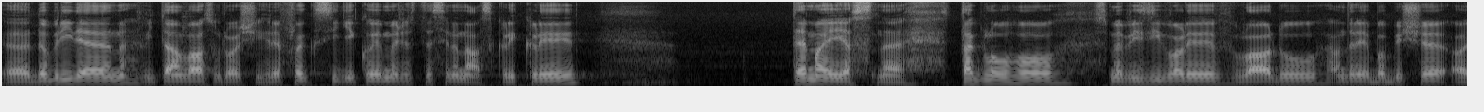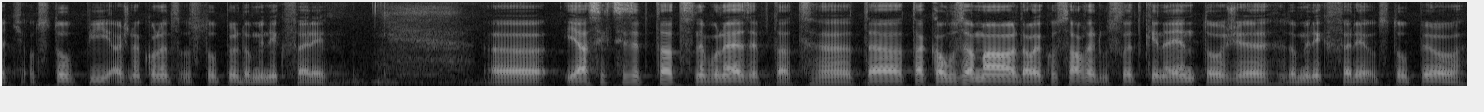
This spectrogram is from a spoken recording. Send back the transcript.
Eh, dobrý den, vítám vás u dalších reflexí. Děkujeme, že jste si na nás klikli. Téma je jasné. Tak dlouho jsme vyzývali vládu Andreje Babiše, ať odstoupí, až nakonec odstoupil Dominik Ferry. Eh, já si chci zeptat, nebo ne zeptat, eh, ta, ta kauza má dalekosáhlé důsledky, nejen to, že Dominik Ferry odstoupil,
